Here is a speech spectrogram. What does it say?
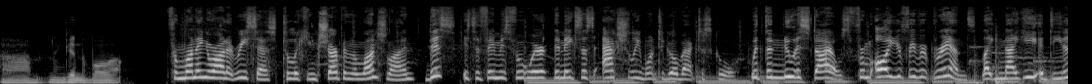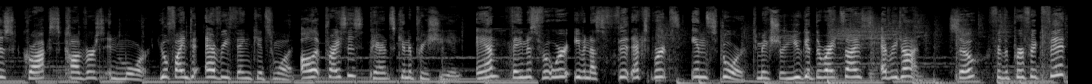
um, and getting the ball out. From running around at recess to looking sharp in the lunch line, this is the famous footwear that makes us actually want to go back to school. With the newest styles from all your favorite brands like Nike, Adidas, Crocs, Converse, and more. You'll find everything kids want, all at prices parents can appreciate. And Famous Footwear even has fit experts in store to make sure you get the right size every time. So, for the perfect fit,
